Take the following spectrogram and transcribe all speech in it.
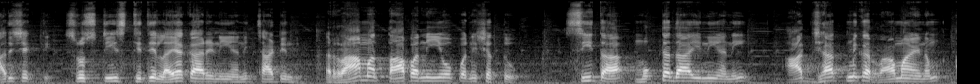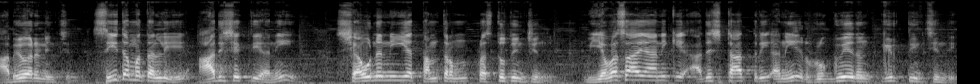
ఆదిశక్తి సృష్టి స్థితి లయకారిణి అని చాటింది. రామ తాపనీయోపనిషత్తు సీత ముక్తదాయిని అని ఆధ్యాత్మిక రామాయణం అభివర్ణించింది. సీతమ్మ తల్లి ఆదిశక్తి అని శౌననీయ తంత్రం ప్రస్తుతించింది. వ్యవసాయానికి అధిష్టాత్రి అని ఋగ్వేదం కీర్తించింది.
